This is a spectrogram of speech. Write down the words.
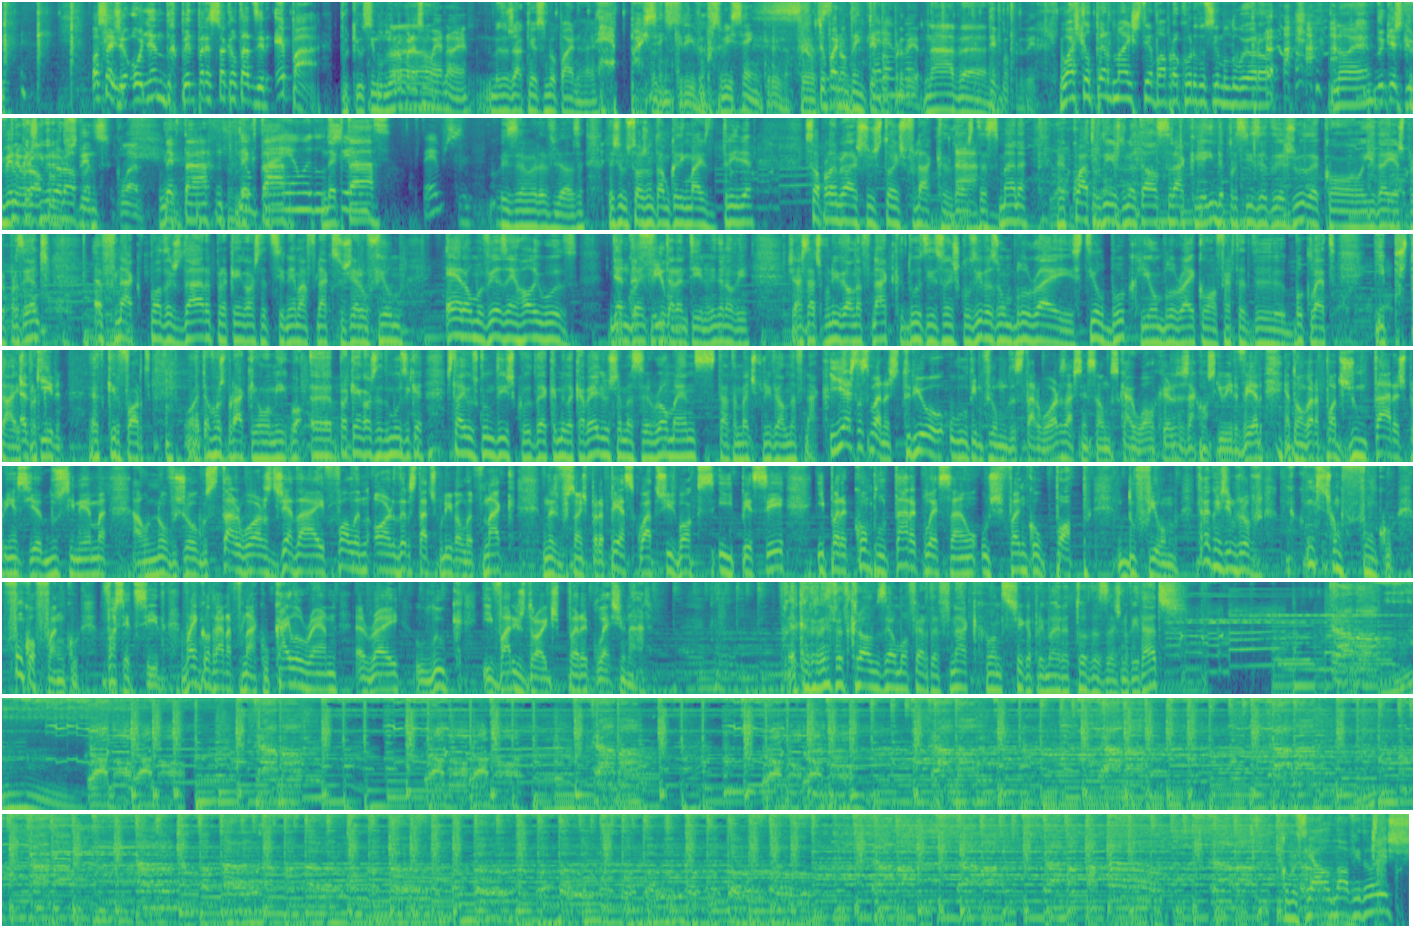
Ou seja, olhando de repente, parece só que ele está a dizer epá, porque o símbolo do euro parece um é, não é? Mas eu já conheço o meu pai, não é? Epá, isso é incrível. Percebi, isso é incrível. O teu pai não tem tempo Caramba. a perder. Nada. Tempo a perder. Eu acho que ele perde mais tempo à procura do símbolo do euro, não é? Do que a escrever Do que a Europa, escrever Europa. extenso, claro. Onde é que está? Onde é Teu que está? pai é um Onde é que adolescente. está? Percebes? Coisa maravilhosa. Deixa-me só juntar um bocadinho mais de trilha. Só para lembrar as sugestões FNAC desta semana. A quatro dias do Natal, será que ainda precisa de ajuda com ideias para presentes? A FNAC pode ajudar. Para quem gosta de cinema, a FNAC sugere o filme Era uma vez em Hollywood, de Ganda Quentin filme. Tarantino. Ainda não vi. Já está disponível na FNAC duas edições exclusivas, um Blu-ray Steelbook e um Blu-ray com oferta de booklet e postais. Adquire. Para- Adquire forte. Bom, então vou esperar aqui um amigo. Bom, eh, para quem gosta de música, está aí o segundo disco da Camila Cabello, chama-se Romance, está também disponível na FNAC. E esta semana estreou o último filme de Star Wars, A Ascensão de Skywalker, já conseguiu ir ver, então agora pode juntar a experiência do cinema ao novo jogo Star Wars Jedi Fallen Order, está disponível na FNAC, nas versões para PS4, Xbox e PC e para completar a coleção, os Funko Pop do filme. Também conhecemos conhecidos como Funko. Funko Funko. Você decide. Vai encontrar na FNAC o Kylo Ren, a Rey, o Luke e vários droids para colecionar. A caderneta de cromos é uma oferta FNAC, onde se chega primeiro a todas as novidades. Comercial 9 e 2.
